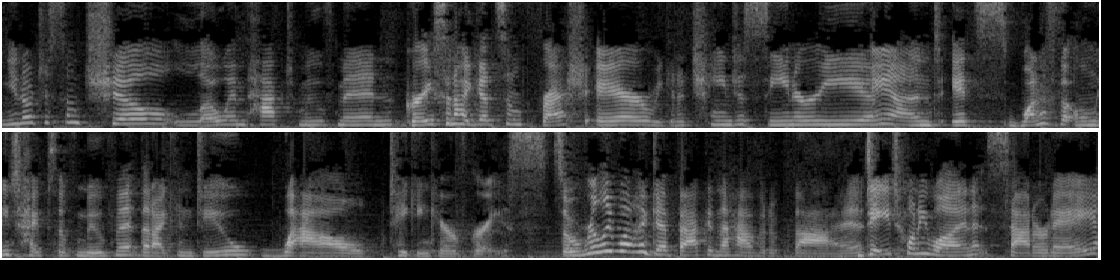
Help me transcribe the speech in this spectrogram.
you know, just some chill, low impact movement. Grace and I get some fresh air. We get a change of scenery and it's one of the only types of movement that I can do while taking care of Grace. So I really want to get back in the habit of that. Day 21, Saturday,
